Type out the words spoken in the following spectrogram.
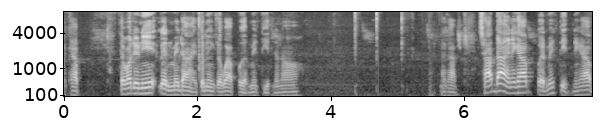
นะครับ แต่ว่าเดี๋ยวนี้เล่นไม่ได้ก็เนื่องจากว่าเปิดไม่ติดแล้วเนาะนะครับชาร์จได้นะครับ เปิดไม่ติดนะครับ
